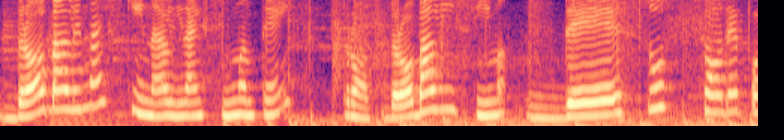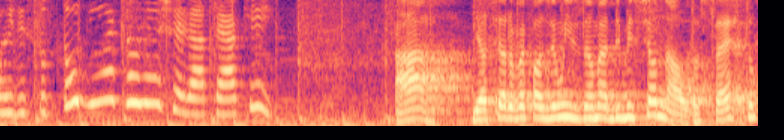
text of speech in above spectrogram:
droba ali na esquina, ali lá em cima, tem? Pronto, droba ali em cima, desço, só depois disso tudinho é que eu vim chegar até aqui. Ah, e a senhora vai fazer um exame admissional, tá certo?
